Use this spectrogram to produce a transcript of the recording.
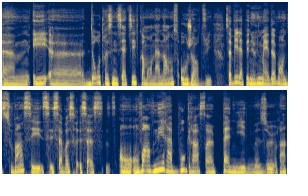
euh, et euh, d'autres initiatives comme on annonce aujourd'hui. Vous savez, la pénurie de main-d'œuvre, on dit souvent, c'est ça va ça, on, on, va en venir à bout grâce à un panier de mesures. Hein.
